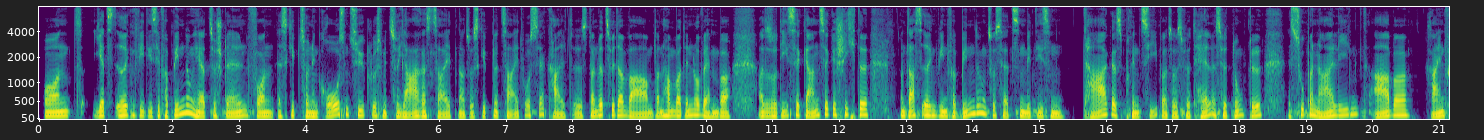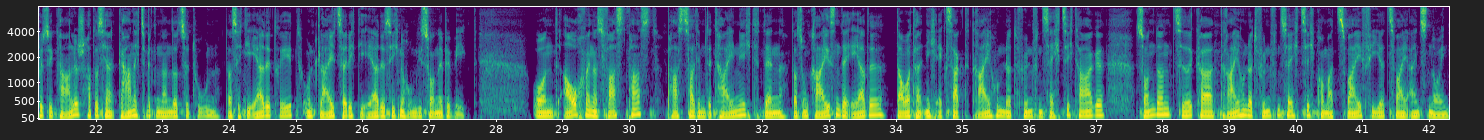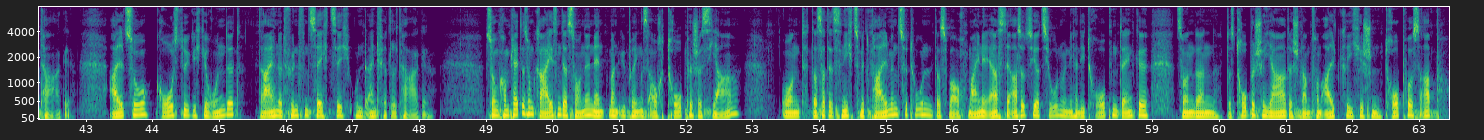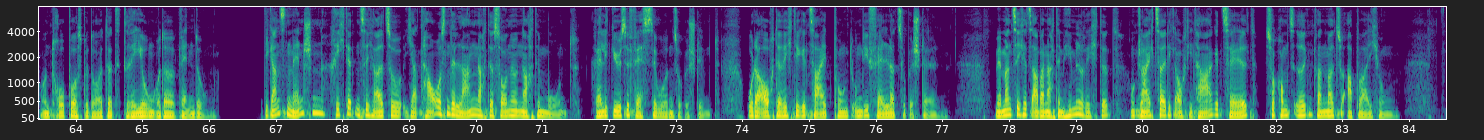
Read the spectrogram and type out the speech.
Und jetzt irgendwie diese Verbindung herzustellen von, es gibt so einen großen Zyklus mit so Jahreszeiten, also es gibt eine Zeit, wo es sehr kalt ist, dann wird es wieder warm, dann haben wir den November, also so diese ganze Geschichte und das irgendwie in Verbindung zu setzen mit diesem Tagesprinzip, also es wird hell, es wird dunkel, ist super naheliegend, aber rein physikalisch hat das ja gar nichts miteinander zu tun, dass sich die Erde dreht und gleichzeitig die Erde sich noch um die Sonne bewegt. Und auch wenn es fast passt, passt es halt im Detail nicht, denn das Umkreisen der Erde dauert halt nicht exakt 365 Tage, sondern circa 365,24219 Tage. Also großzügig gerundet 365 und ein Viertel Tage. So ein komplettes Umkreisen der Sonne nennt man übrigens auch tropisches Jahr. Und das hat jetzt nichts mit Palmen zu tun. Das war auch meine erste Assoziation, wenn ich an die Tropen denke, sondern das tropische Jahr, das stammt vom altgriechischen Tropos ab und Tropos bedeutet Drehung oder Wendung. Die ganzen Menschen richteten sich also Jahrtausende lang nach der Sonne und nach dem Mond. Religiöse Feste wurden so bestimmt. Oder auch der richtige Zeitpunkt, um die Felder zu bestellen. Wenn man sich jetzt aber nach dem Himmel richtet und gleichzeitig auch die Tage zählt, so kommt es irgendwann mal zu Abweichungen.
